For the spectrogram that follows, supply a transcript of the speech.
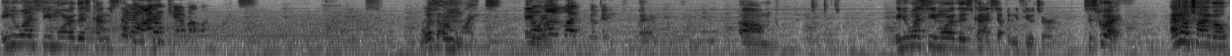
if you want to see more of this kind of I stuff, know I don't care about unlikes. What's unlikes? No, unlike the video. whatever. Um, if you want to see more of this kind of stuff in the future, subscribe. I'm on Triangle.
